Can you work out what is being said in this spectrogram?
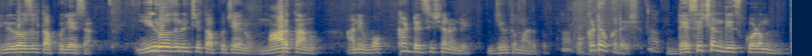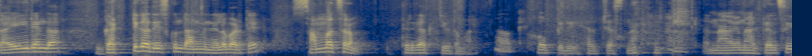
ఇన్ని రోజులు తప్పు చేశా. ఈ రోజు నుంచి తప్పు చేయను మారతాను అని ఒక్క డెసిషన్ అండి జీవితం మారిపోతుంది ఒకటే ఒక డెసిషన్ డెసిషన్ తీసుకోవడం ధైర్యంగా గట్టిగా తీసుకుని దాని మీద నిలబడితే సంవత్సరం తిరిగాక జీవితం ఓకే. హోప్ ఇది హెల్ప్ చేస్తున్నాను నాకు నాకు తెలిసి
